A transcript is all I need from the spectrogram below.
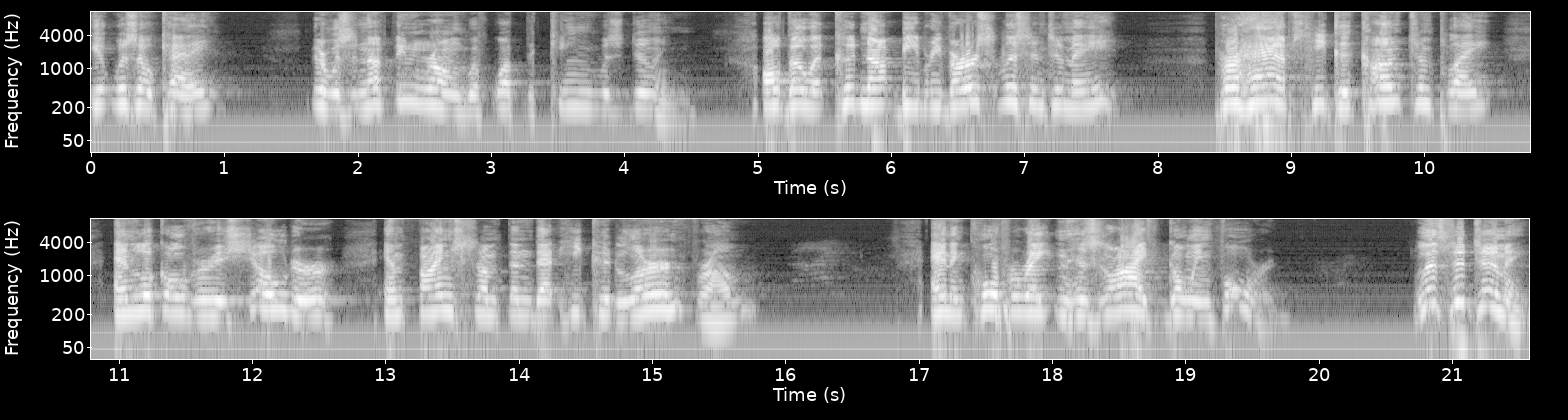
It was okay. There was nothing wrong with what the king was doing. Although it could not be reversed, listen to me, Perhaps he could contemplate and look over his shoulder and find something that he could learn from and incorporate in his life going forward. Listen to me.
